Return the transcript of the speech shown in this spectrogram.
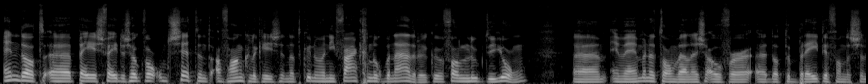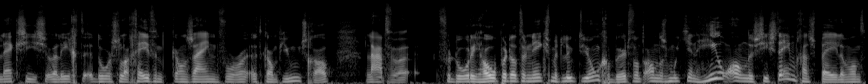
En dat eh, PSV dus ook wel ontzettend afhankelijk is, en dat kunnen we niet vaak genoeg benadrukken, van Luc de Jong. Ehm, en we hebben het dan wel eens over eh, dat de breedte van de selecties wellicht doorslaggevend kan zijn voor het kampioenschap. Laten we verdorie hopen dat er niks met Luc de Jong gebeurt, want anders moet je een heel ander systeem gaan spelen. Want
